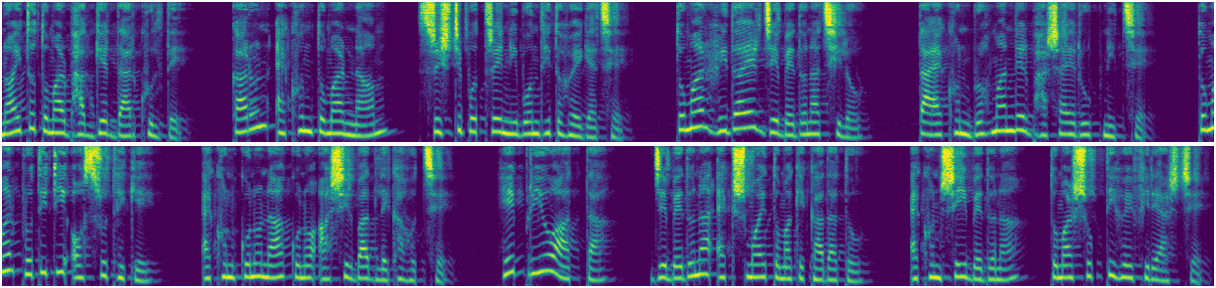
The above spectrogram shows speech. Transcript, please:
নয়তো তোমার ভাগ্যের দ্বার খুলতে। কারণ এখন তোমার নাম সৃষ্টিপত্রে নিবন্ধিত হয়ে গেছে। তোমার হৃদয়ের যে বেদনা ছিল, তা এখন ব্রহ্মাণ্ডের ভাষায় রূপ নিচ্ছে। তোমার প্রতিটি অশ্রু থেকে এখন কোনো না কোনো আশীর্বাদ লেখা হচ্ছে। হে প্রিয় আত্মা, যে বেদনা একসময় তোমাকে কাঁদাত, এখন সেই বেদনা তোমার শক্তি হয়ে ফিরে আসছে।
